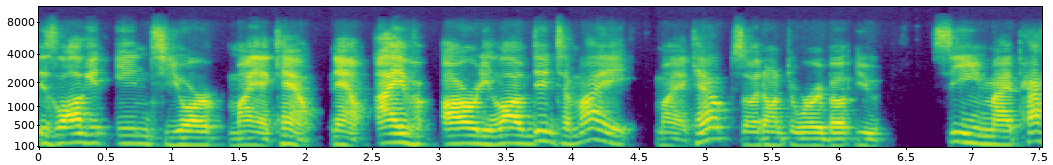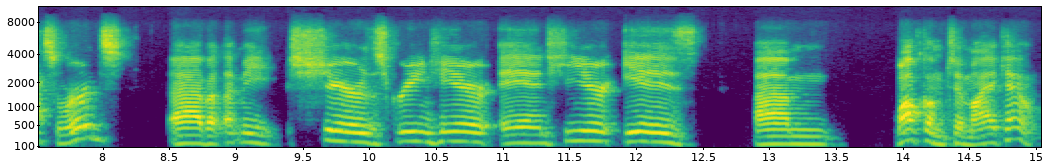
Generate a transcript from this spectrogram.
is log it into your my account. Now, I've already logged into my my account, so I don't have to worry about you seeing my passwords. Uh, but let me share the screen here. And here is um, welcome to my account.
